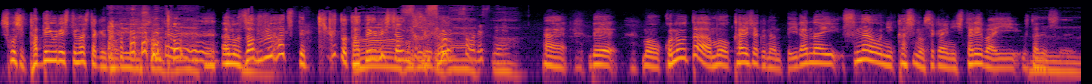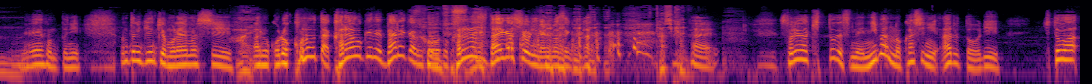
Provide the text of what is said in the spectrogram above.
少し縦揺れしてましたけど、っていう人なんですね あのザ・ブルーハーツって聞くと縦揺れしちゃうんですよね。そうですねはい。で、もうこの歌はもう解釈なんていらない、素直に歌詞の世界に浸ればいい歌です。うんね、本当に、本当に元気をもらえますし、はいあの、この、この歌、カラオケで誰か歌うと必ず大合唱になりませんか。確かに。はい。それはきっとですね、2番の歌詞にある通り、人は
